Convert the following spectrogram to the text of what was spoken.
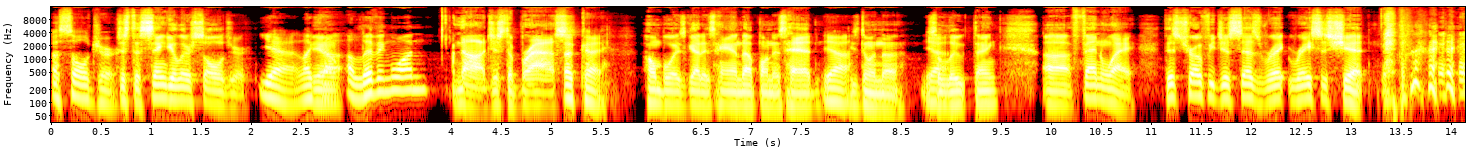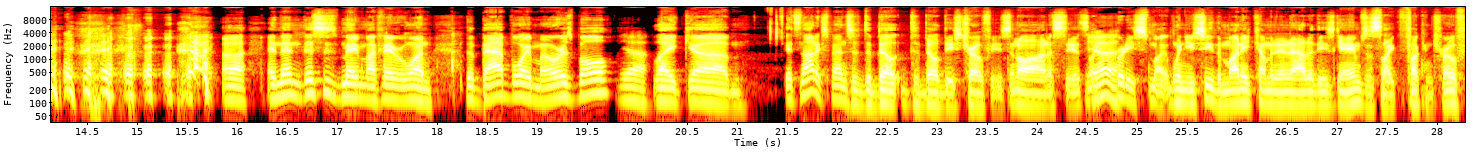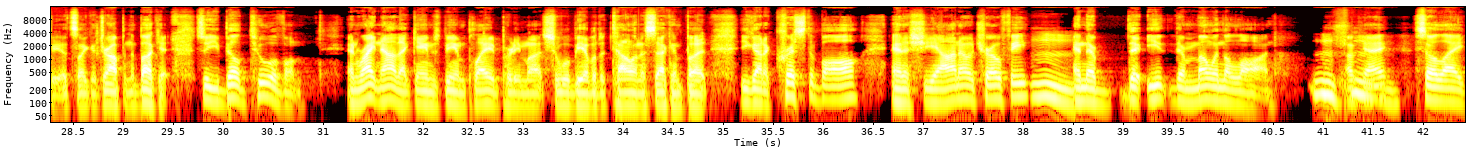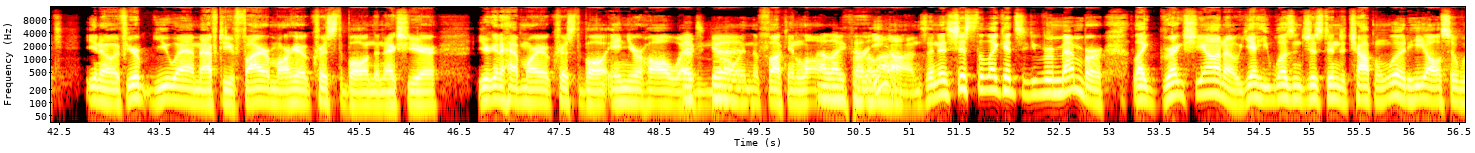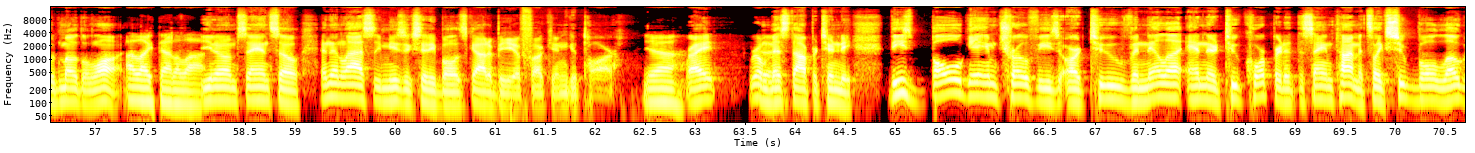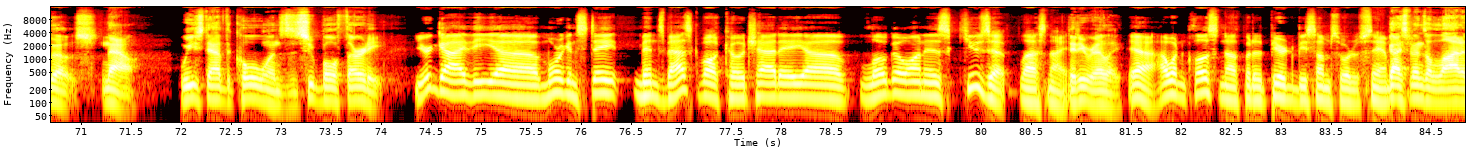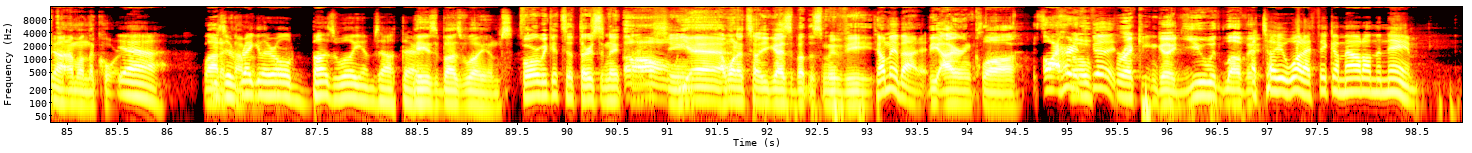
A soldier. just a singular soldier. yeah, like you a, know. a living one. Nah, just a brass. Okay. Homeboy's got his hand up on his head. Yeah. He's doing the Yeah. salute thing. Uh, Fenway. This trophy just says ra- racist shit. uh, and then this is maybe my favorite one the Bad Boy Mowers Bowl. Yeah. Like, um, it's not expensive to build to build these trophies. In all honesty, it's like Yeah. pretty smart. When you see the money coming in and out of these games, it's like fucking trophy. It's like a drop in the bucket. So you build two of them, and right now that game's being played pretty much. So we'll be able to tell in a second. But you got a Cristobal and a Schiano trophy, Mm. and they're they're they're mowing the lawn. Mm-hmm. Okay, so like you know, if you're UM after you fire Mario Cristobal in the next year, you're gonna have Mario Cristobal in your hallway That's good. mowing the fucking lawn I like for that a lot. eons. And it's just like it's you remember like Greg Schiano. Yeah, he wasn't just into chopping wood; he also would mow the lawn. I like that a lot. you know what I'm saying? So, and then lastly, Music City Bowl has got to be a fucking guitar, yeah. right? Real missed opportunity. These bowl game trophies are too vanilla and they're too corporate at the same time. It's like Super Bowl logos now. We used to have the cool ones, the Super Bowl 30. Your guy, the uh, Morgan State men's basketball coach, had a uh, logo on his Q-zip last night. Did he really? Yeah, I wasn't close enough, but it appeared to be some sort of Sam. Guy spends a lot of Yeah. time on the court. Yeah, lot he's a regular old Buzz Williams out there. He is Buzz Williams. Before we get to Thursday Night Time Oh, Machine, yeah. I want to tell you guys about this movie, Tell me about it. The Iron Claw. It's Oh, I heard it's good. Freaking good. You would love it. I tell you what, I think I'm out on the name.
